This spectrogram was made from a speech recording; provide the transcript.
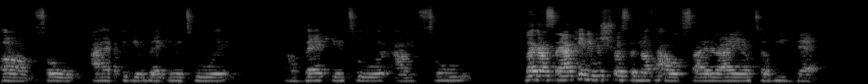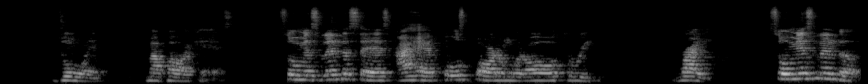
Um, so I have to get back into it. I'm back into it. I'm so, like I said, I can't even stress enough how excited I am to be back doing my podcast. So Miss Linda says I had postpartum with all three. Right. So Miss Linda,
